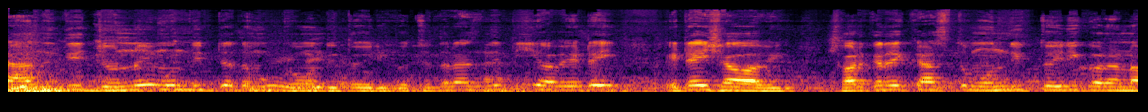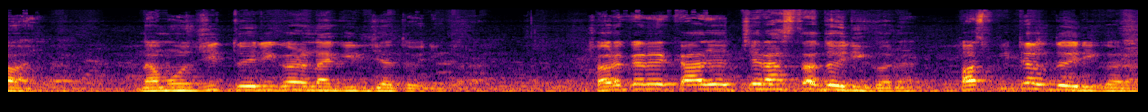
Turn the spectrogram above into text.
রাজনীতির জন্যই মন্দিরটা তো মুখ্যমন্ত্রী তৈরি করছে তো রাজনীতিই হবে এটাই এটাই স্বাভাবিক। সরকারের কাজ তো মন্দির তৈরি করা নয় না মসজিদ তৈরি করা না গির্জা তৈরি করা। সরকারের কাজ হচ্ছে রাস্তা তৈরি করা হসপিটাল তৈরি করা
